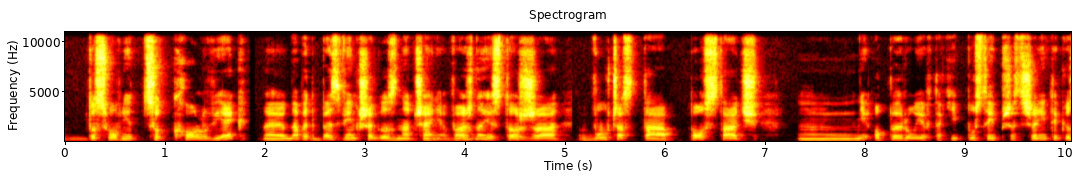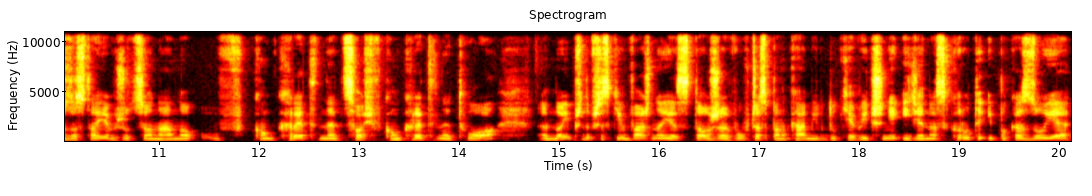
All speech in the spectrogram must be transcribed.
dosłownie cokolwiek, e, nawet bez większego znaczenia. Ważne jest to, że wówczas ta postać mm, nie operuje w takiej pustej przestrzeni, tylko zostaje wrzucona no, w konkretne coś, w konkretne tło. No i przede wszystkim ważne jest to, że wówczas pan Kamil Dukiewicz nie idzie na skróty i pokazuje,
